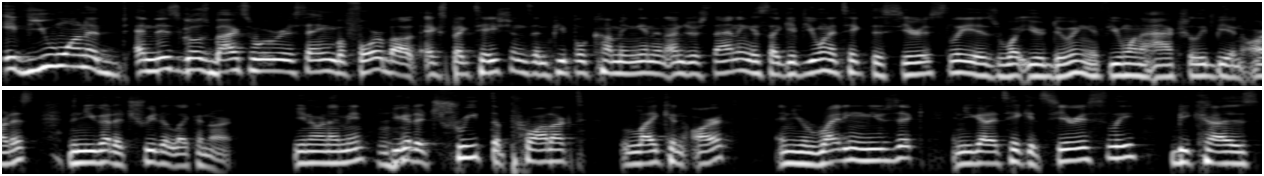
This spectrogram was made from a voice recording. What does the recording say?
If you want to, and this goes back to what we were saying before about expectations and people coming in and understanding, it's like if you want to take this seriously, is what you're doing. If you want to actually be an artist, then you got to treat it like an art. You know what I mean? You mm-hmm. got to treat the product like an art, and you're writing music, and you got to take it seriously because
